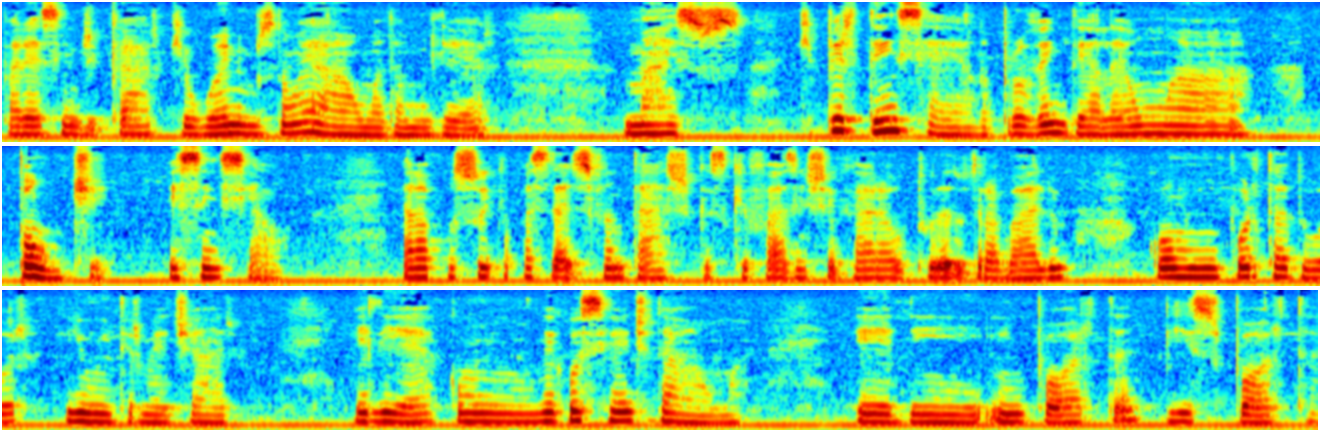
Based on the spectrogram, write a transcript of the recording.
parecem indicar que o ânimo não é a alma da mulher, mas que pertence a ela, provém dela, é uma ponte essencial. Ela possui capacidades fantásticas que o fazem chegar à altura do trabalho como um portador e um intermediário. Ele é como um negociante da alma. Ele importa e exporta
